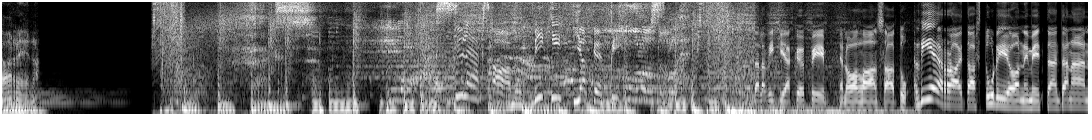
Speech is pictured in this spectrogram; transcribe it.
Yle Areena. Yleäks aamu. Viki ja Köppi. Kuuluu sulle. Täällä Viki ja Köpi ja me ollaan saatu vieraita studioon, nimittäin tänään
